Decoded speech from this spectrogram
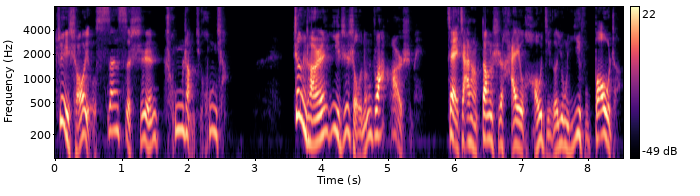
最少有三四十人冲上去哄抢，正常人一只手能抓二十枚，再加上当时还有好几个用衣服包着，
